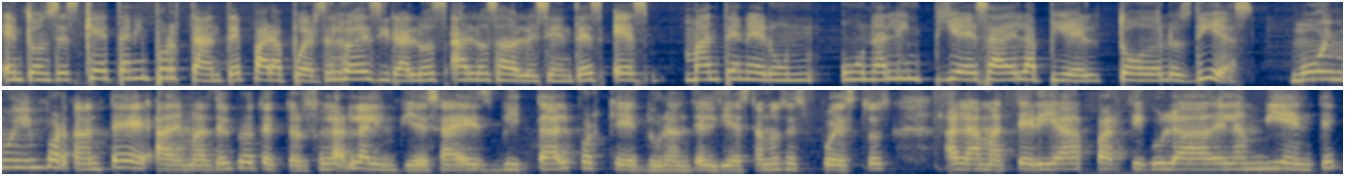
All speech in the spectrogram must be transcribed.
entonces, ¿qué tan importante para podérselo decir a los, a los adolescentes es mantener un, una limpieza de la piel todos los días? Muy, muy importante, además del protector solar, la limpieza es vital porque durante el día estamos expuestos a la materia particulada del ambiente,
